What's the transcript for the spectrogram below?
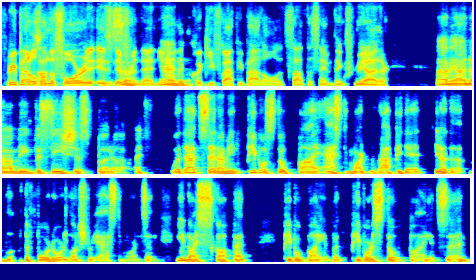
Three pedals uh, on the floor is different so, than you know the clicky flappy paddle. It's not the same thing for me either. I mean, I know I'm being facetious, but uh, I, with that said, I mean, people still buy Aston Martin Rapide, you know, the the four door luxury Aston Martins, and even though I scoff at people buying it, but people are still buying it. So, and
